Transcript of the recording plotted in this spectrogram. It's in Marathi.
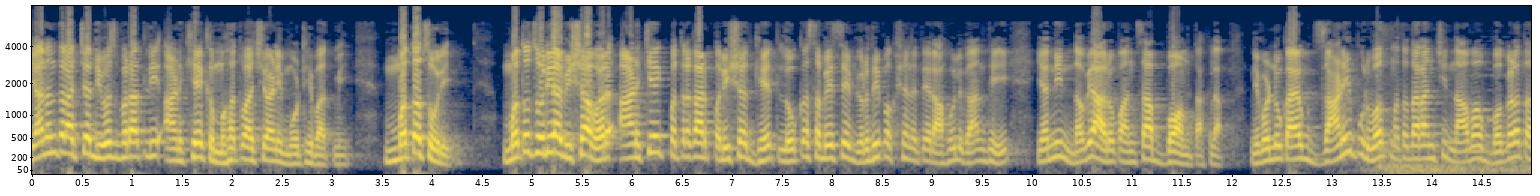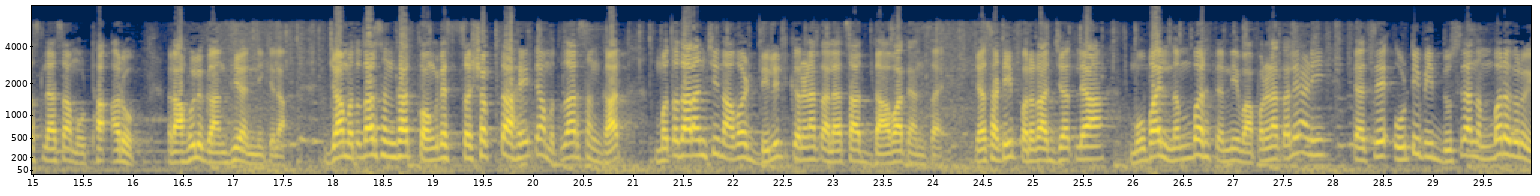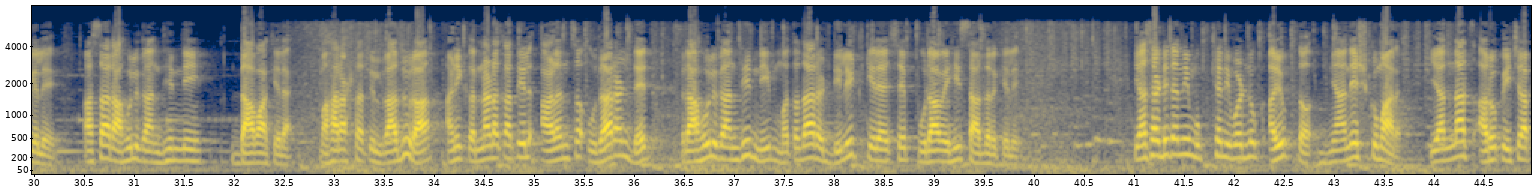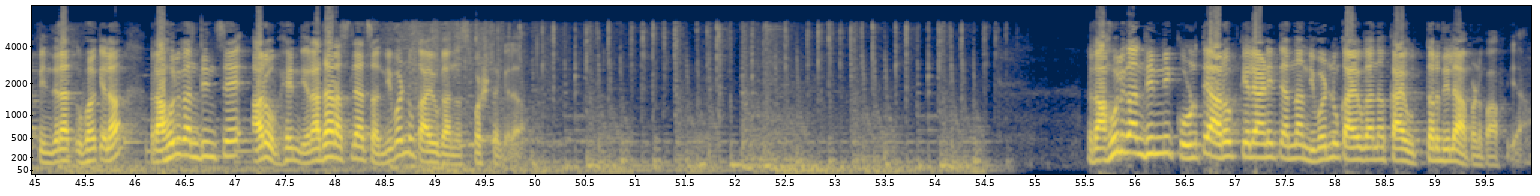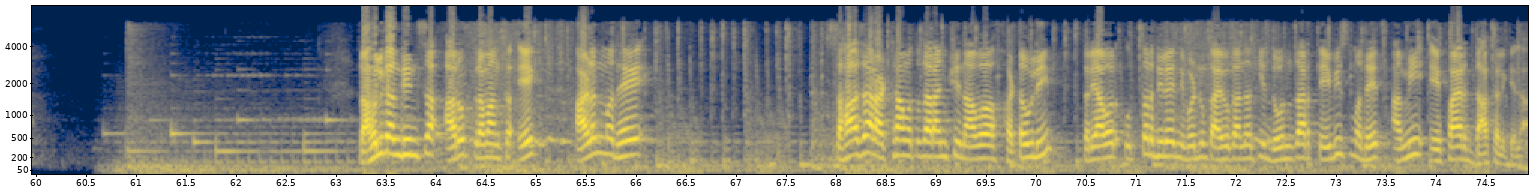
यानंतर आजच्या दिवसभरातली आणखी एक महत्वाची आणि मोठी बातमी. मतचोरी. मतचोरी या विषयावर आणखी एक पत्रकार परिषद घेत लोकसभेचे विरोधी पक्षनेते राहुल गांधी यांनी नव्या आरोपांचा बॉम्ब टाकला. निवडणूक आयोग जाणीवपूर्वक मतदारांची नावं वगळत असल्याचा मोठा आरोप राहुल गांधी यांनी केला. ज्या मतदारसंघात काँग्रेस सशक्त आहे त्या मतदारसंघात मतदारांची नावं डिलीट करण्यात आल्याचा दावा त्यांचा आहे. यासाठी परराज्यातल्या मोबाईल नंबर त्यांनी वापरण्यात आले आणि त्याचे ओटीपी दुसऱ्या नंबरवर गेले असा राहुल गांधींनी दावा केलाय. महाराष्ट्रातील राजुरा आणि कर्नाटकातील आळंदचं उदाहरण देत राहुल गांधींनी मतदार डिलीट केल्याचे पुरावेही सादर केले. यासाठी त्यांनी मुख्य निवडणूक आयुक्त ज्ञानेश कुमार यांनाच आरोपीच्या पिंजऱ्यात उभं केलं. राहुल गांधींचे आरोप हे निराधार असल्याचं निवडणूक आयोगानं स्पष्ट केलं. राहुल गांधींनी कोणते आरोप केले आणि त्यांना निवडणूक आयोगानं काय उत्तर दिलं आपण पाहूया. राहुल गांधींचा आरोप क्रमांक एक आळंदमध्ये सहा हजार अठरा मतदारांची नावं हटवली तर यावर उत्तर दिले निवडणूक आयोगानं की दोन हजार तेवीस मध्येच आम्ही एफ आय आर दाखल केला.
